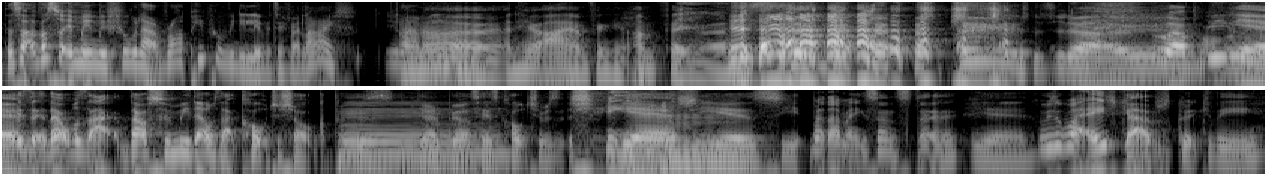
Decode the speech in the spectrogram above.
that's what, that's what it made me feel like. Right, people really live a different life. You know I what know, I mean? and here I am thinking I'm famous. you know what I mean? Well, yeah. is it- that was like that was for me. That was like culture shock because you know Mm. Beyonce's culture, isn't she? yeah, Mm. she is. She, but that makes sense though. yeah. Can we talk about age gaps quickly?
